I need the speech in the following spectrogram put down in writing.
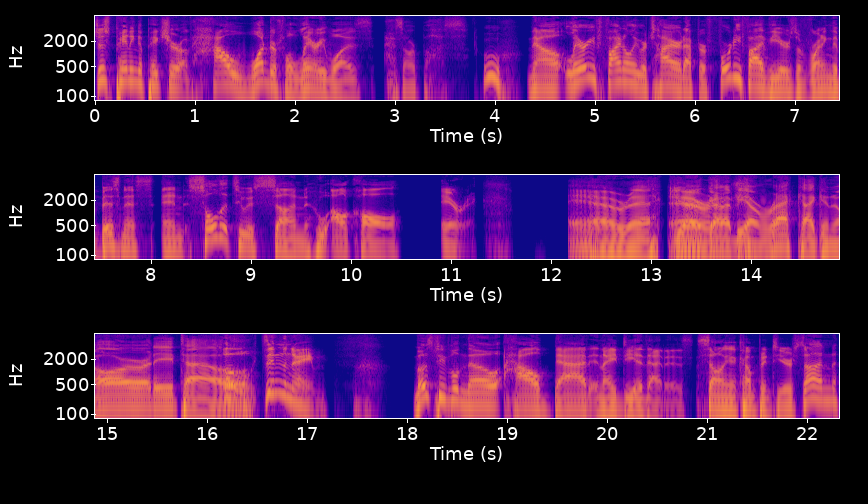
Just painting a picture of how wonderful Larry was as our boss. Now, Larry finally retired after 45 years of running the business and sold it to his son, who I'll call Eric. Eric, you're gonna be a wreck. I can already tell. Oh, it's in the name. Most people know how bad an idea that is, selling a company to your son,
